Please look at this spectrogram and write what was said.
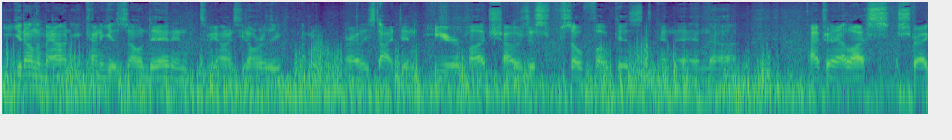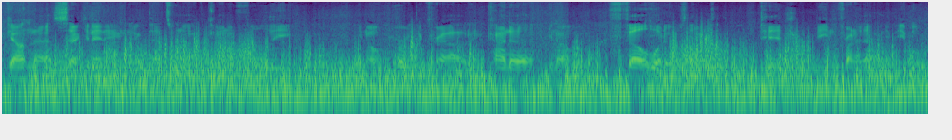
you get on the mound, you kind of get zoned in. And to be honest, you don't really. I mean, or at least I didn't hear much. I was just so focused. And then uh, after that last strikeout in that second inning, like that's when I kind of fully, you know, heard the crowd and kind of, you know, felt what it was like be in front of that many people.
